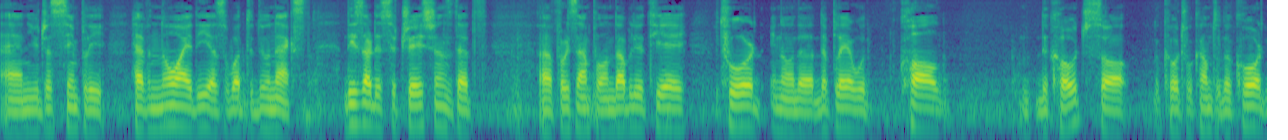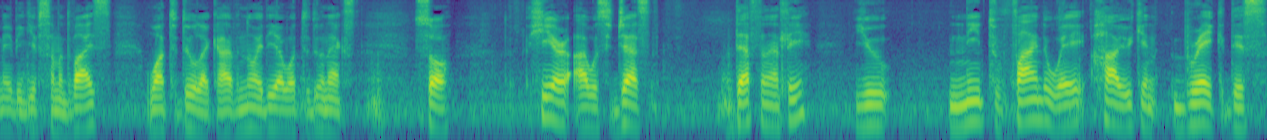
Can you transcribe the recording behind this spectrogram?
and you just simply have no ideas what to do next. These are the situations that, uh, for example, on WTA tour, you know, the, the player would call the coach, so the coach will come to the court, maybe give some advice what to do. Like, I have no idea what to do next. So, here I would suggest definitely you need to find a way how you can break this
